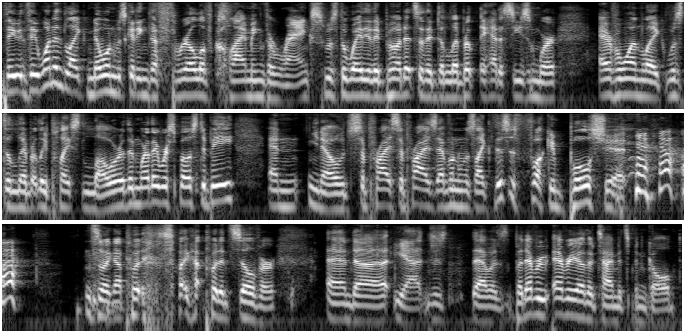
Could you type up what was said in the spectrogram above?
they they wanted like no one was getting the thrill of climbing the ranks was the way that they put it so they deliberately had a season where everyone like was deliberately placed lower than where they were supposed to be and you know surprise surprise everyone was like this is fucking bullshit so I got put so I got put in silver, and uh, yeah, just that was. But every every other time it's been gold.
